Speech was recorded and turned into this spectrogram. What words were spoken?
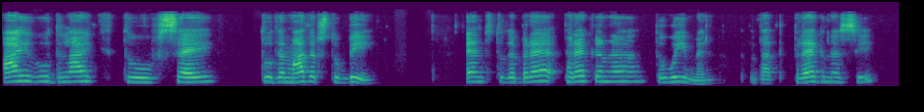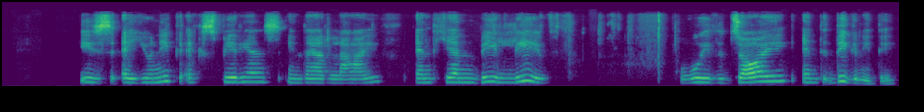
I would like to say to the mothers to be and to the pre- pregnant women that pregnancy is a unique experience in their life and can be lived with joy and dignity.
